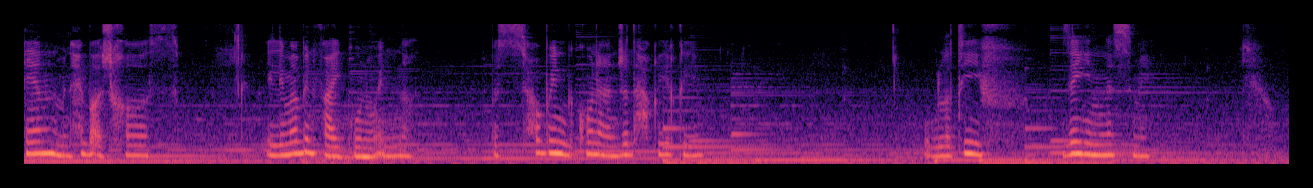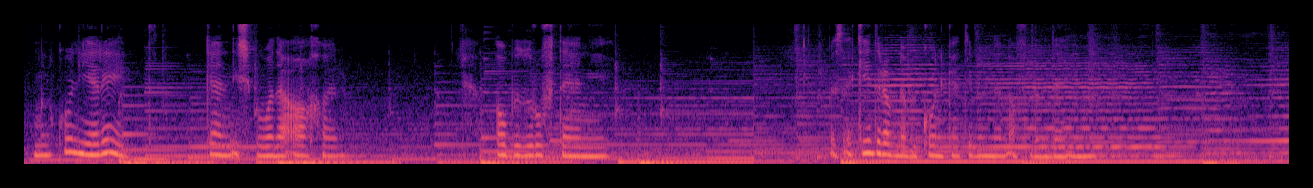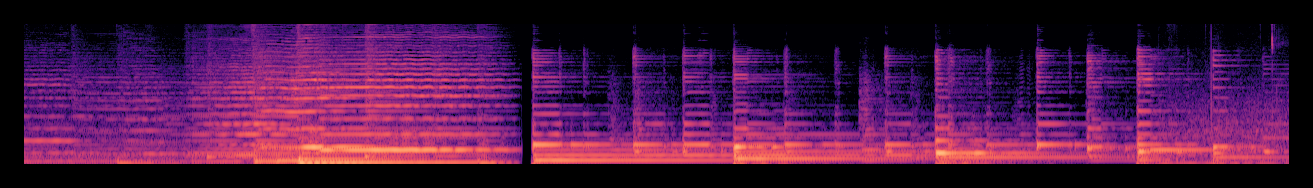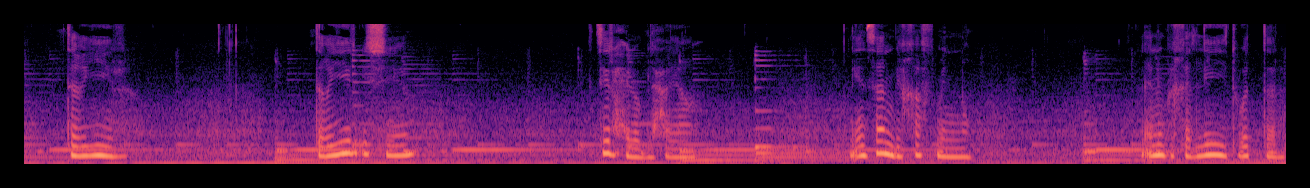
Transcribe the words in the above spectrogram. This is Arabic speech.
أحيانا بنحب أشخاص اللي ما بنفع يكونوا إلنا بس حبهم بيكون عن جد حقيقي ولطيف زي النسمة. وبنقول يا ريت كان الإشي بوضع آخر أو بظروف تانية. بس أكيد ربنا بيكون كاتب لنا الأفضل دائما. تغيير. تغيير إشي كتير حلو بالحياة. الإنسان بيخاف منه لأنه بخليه يتوتر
